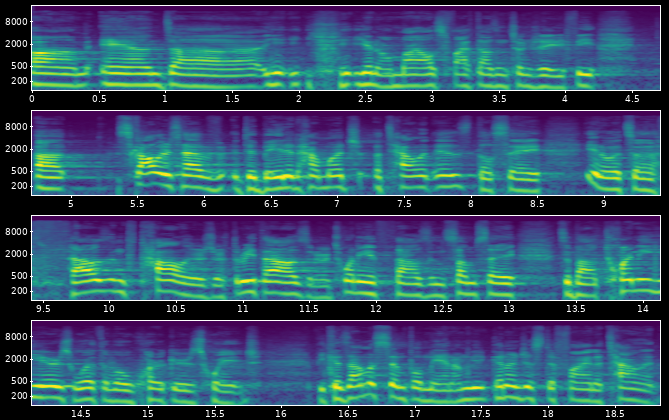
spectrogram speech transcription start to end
um, and, uh, you, you, know, miles, 5,280 feet. Uh, scholars have debated how much a talent is. They'll say, you know, it's a thousand dollars or three thousand or twenty thousand. Some say it's about 20 years worth of a worker's wage. Because I'm a simple man, I'm gonna just define a talent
